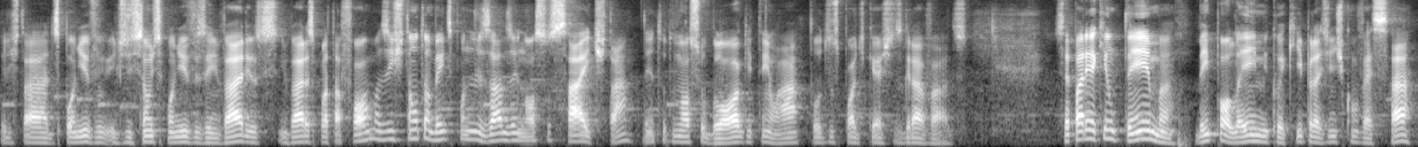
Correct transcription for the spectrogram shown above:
Ele está disponível, eles estão disponíveis em, vários, em várias plataformas e estão também disponibilizados em nosso site, tá? Dentro do nosso blog tem lá todos os podcasts gravados. Separei aqui um tema bem polêmico aqui para a gente conversar,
